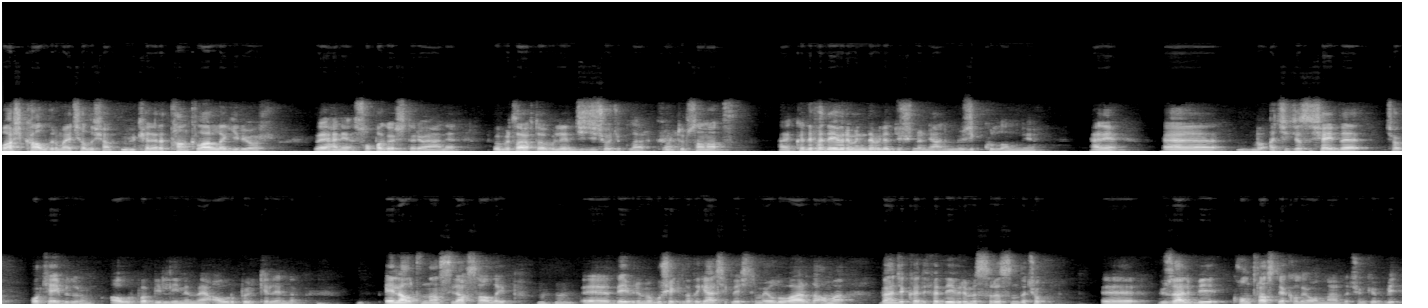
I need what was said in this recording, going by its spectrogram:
baş kaldırmaya çalışan ülkelere tanklarla giriyor ve hani sopa gösteriyor yani. Öbür tarafta öbürleri cici çocuklar, kültür, sanat. Hani Kadife devriminde bile düşünün yani müzik kullanılıyor. Hani eee, açıkçası şeyde çok okey bir durum. Avrupa Birliği'nin veya Avrupa ülkelerinin el altından silah sağlayıp Hı hı. e, devrimi bu şekilde de gerçekleştirme yolu vardı ama bence Kadife devrimi sırasında çok e, güzel bir kontrast yakalıyor onlarda. Çünkü bir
